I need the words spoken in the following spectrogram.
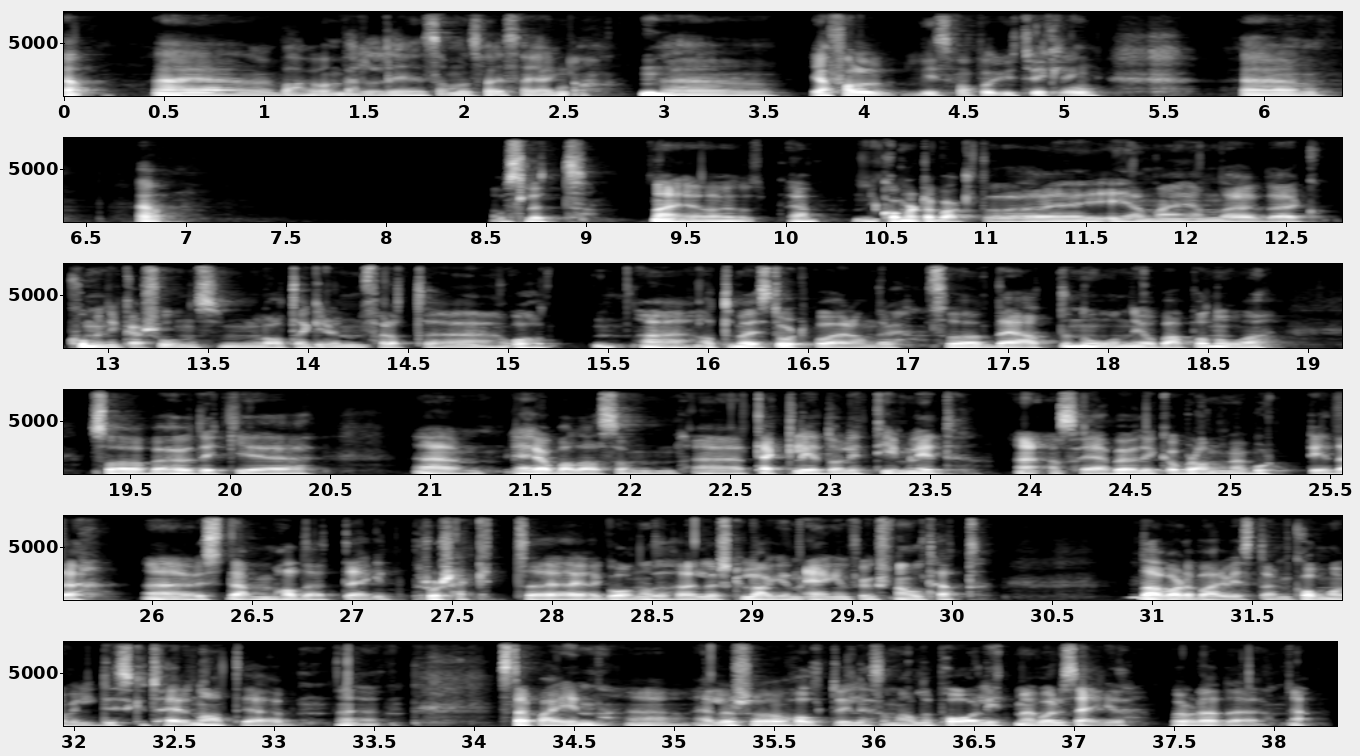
Ja. Det var jo en veldig sammensveisa gjeng, da. Mm. Uh, Iallfall vi som var på utvikling. Uh, ja. Absolutt. Nei, ja, vi kommer tilbake til det igjen og igjen. Det er, det er kommunikasjon som lå til grunn for at, eh, og, eh, at vi stolte på hverandre. Så det at noen jobba på noe, så behøvde ikke eh, Jeg jobba da som tech-lead og litt team-lead, så jeg behøvde ikke å blande meg borti det hvis de hadde et eget prosjekt gående eller skulle lage en egen funksjonalitet. Da var det bare hvis de kom og ville diskutere noe, at jeg steppa inn. Eh, ellers så holdt vi liksom alle på litt med våre egne. Det, det, ja.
